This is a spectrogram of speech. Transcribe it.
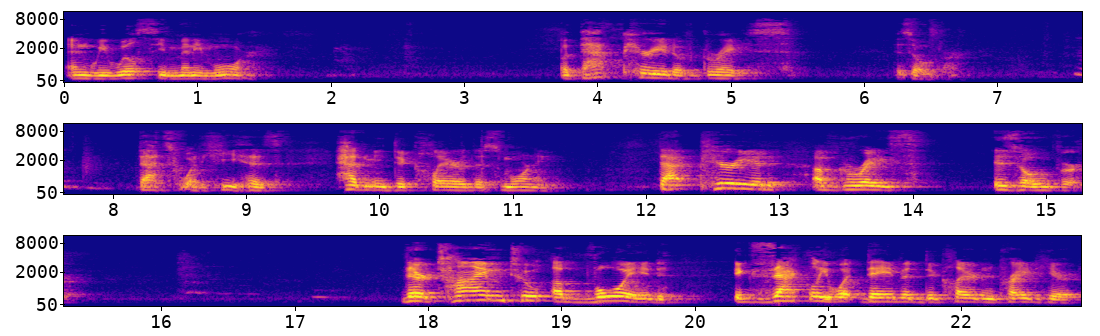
And we will see many more. But that period of grace is over. That's what he has had me declare this morning. That period of grace is over. Their time to avoid exactly what David declared and prayed here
